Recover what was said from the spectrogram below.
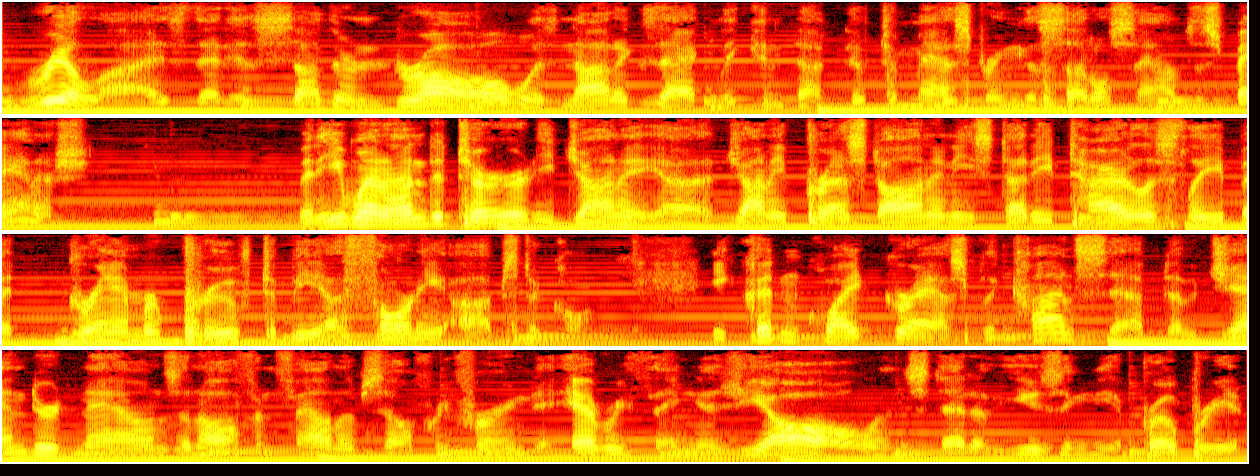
realized that his southern drawl was not exactly conductive to mastering the subtle sounds of Spanish. But he went undeterred. He Johnny uh, Johnny pressed on and he studied tirelessly, but grammar proved to be a thorny obstacle. He couldn't quite grasp the concept of gendered nouns and often found himself referring to everything as y'all instead of using the appropriate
